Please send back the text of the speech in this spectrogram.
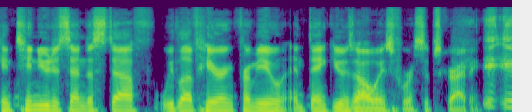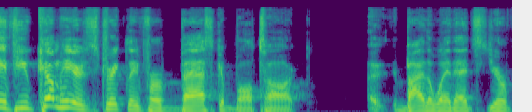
Continue to send us stuff. We love hearing from you. And thank you as always for subscribing. If you come here strictly for basketball talk, uh, by the way, that's your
